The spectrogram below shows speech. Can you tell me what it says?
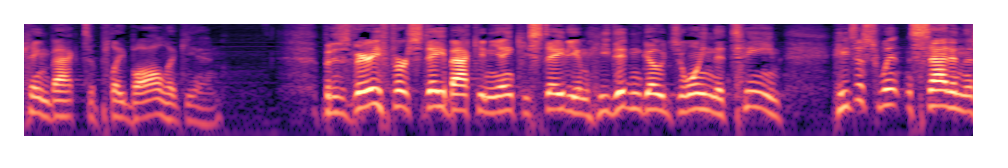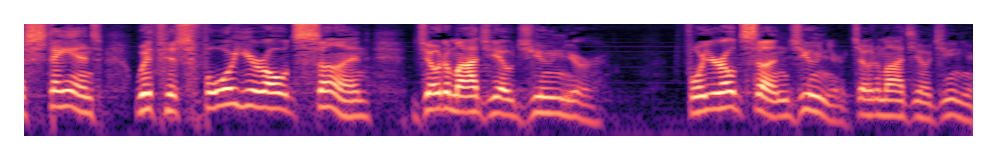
came back to play ball again. But his very first day back in Yankee Stadium, he didn't go join the team. He just went and sat in the stands with his four year old son, Joe DiMaggio Jr. Four year old son, Junior, Joe DiMaggio Jr.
